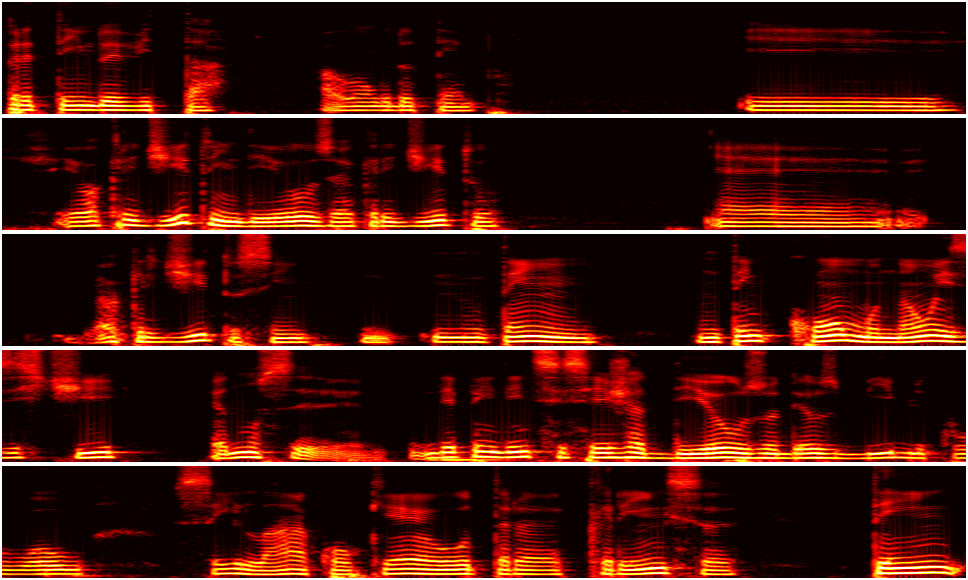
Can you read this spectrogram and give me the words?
pretendo evitar ao longo do tempo. E eu acredito em Deus, eu acredito. É, eu acredito sim. Não tem, não tem como não existir eu não sei, independente se seja Deus ou Deus bíblico ou sei lá, qualquer outra crença, tem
